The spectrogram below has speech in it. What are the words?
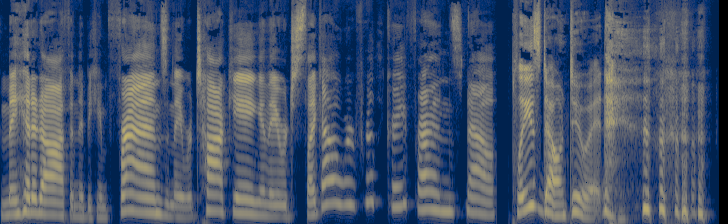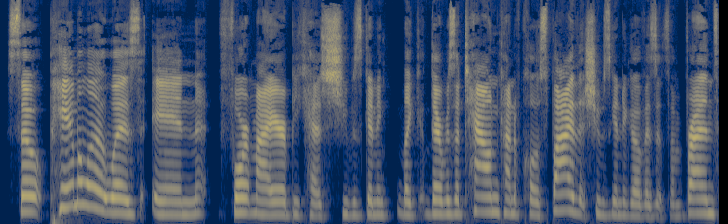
and they hit it off and they became friends and they were talking and they were just like, oh, we're really great friends now. Please don't do it. so Pamela was in Fort Myer because she was going to, like, there was a town kind of close by that she was going to go visit some friends.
